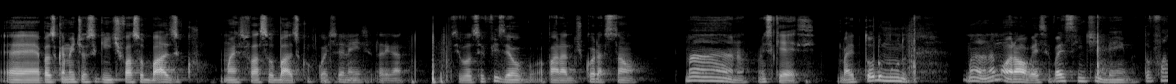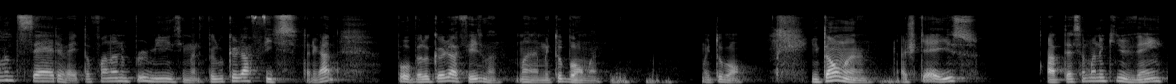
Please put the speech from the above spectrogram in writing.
É, basicamente é o seguinte: faça o básico, mas faça o básico com excelência, tá ligado? Se você fizer a parada de coração, mano, não esquece. Vai todo mundo. Mano, na moral, você vai se sentir bem, mano. Tô falando sério, velho. Tô falando por mim, assim, mano. Pelo que eu já fiz, tá ligado? Pô, pelo que eu já fiz, mano. Mano, é muito bom, mano. Muito bom. Então, mano, acho que é isso. Até semana que vem.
